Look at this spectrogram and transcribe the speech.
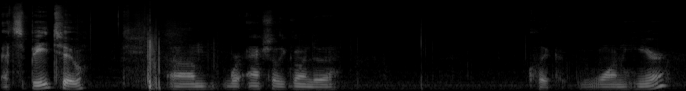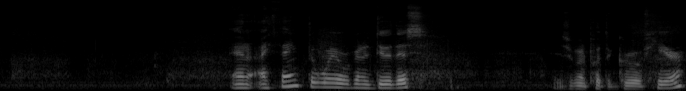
at speed 2. Um, we're actually going to click 1 here. And I think the way we're going to do this is we're going to put the groove here.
